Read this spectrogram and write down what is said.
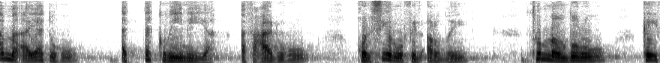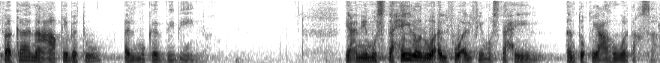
أما آياته التكوينية أفعاله قل سيروا في الأرض ثم انظروا كيف كان عاقبة المكذبين. يعني مستحيل وألف ألف مستحيل أن تطيعه وتخسر.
